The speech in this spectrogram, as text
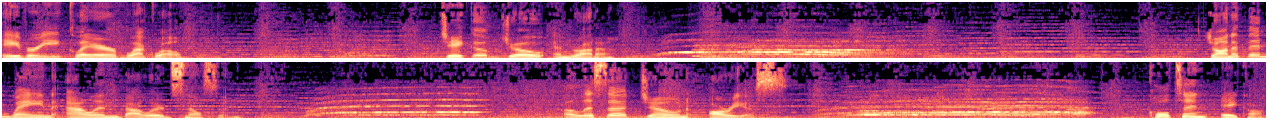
Avery Claire Blackwell. Jacob Joe Andrada. Jonathan Wayne Allen Ballard Snelson. Alyssa Joan Arias. Colton Acock.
